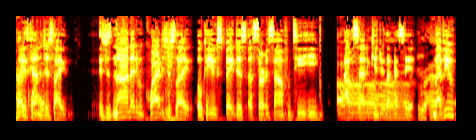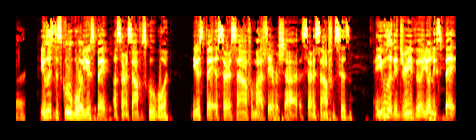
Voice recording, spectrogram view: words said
Like it's kind of just like it's just nah, not even quiet. It's just like okay, you expect just a certain sound from TDE. outside of Kendrick, like I said. Ah, Right, Now, if you- You listen to Schoolboy, you expect a certain sound from Schoolboy. You expect a certain sound from Isaiah Rashad, a certain sound from SZA. And you look at Dreamville, you don't expect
